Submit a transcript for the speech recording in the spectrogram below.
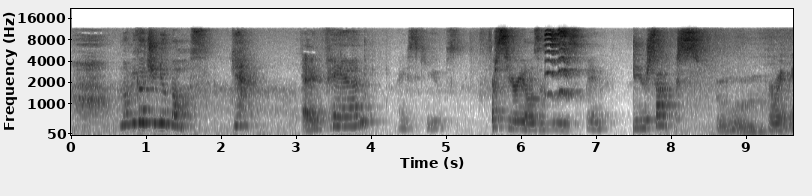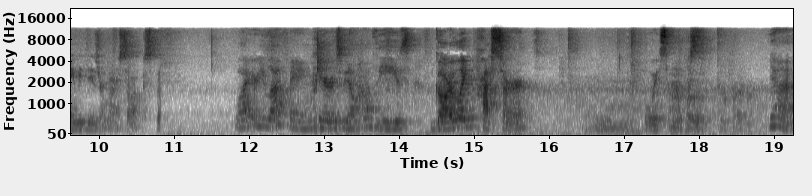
Mommy got you new balls. Yeah. Egg pan. Ice cubes. Cereals and these, babe. Your socks. Ooh. Or wait, maybe these are my socks. But why are you laughing? Cheers, we don't have these. Garlic presser. Ooh. Boy socks. Yeah, both? Yeah.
